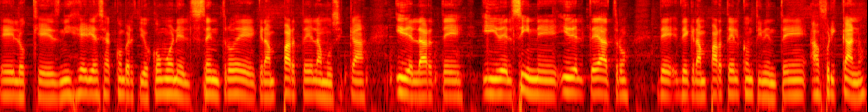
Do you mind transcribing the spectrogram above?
lo que es Nigeria se ha convertido como en el centro de gran parte de la música y del arte y del cine y del teatro de gran parte del continente africano.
